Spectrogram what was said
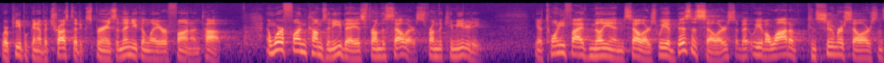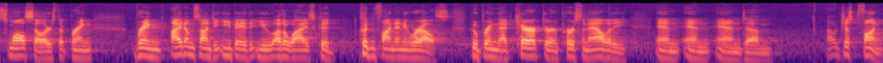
where people can have a trusted experience, and then you can layer fun on top. And where fun comes in eBay is from the sellers, from the community. You know, 25 million sellers. We have business sellers, but we have a lot of consumer sellers and small sellers that bring, bring items onto eBay that you otherwise could, couldn't find anywhere else, who bring that character and personality and, and, and um, oh, just fun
